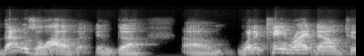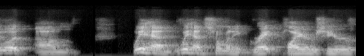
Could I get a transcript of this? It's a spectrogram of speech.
that was a lot of it. And uh, um, when it came right down to it, um, we had we had so many great players here.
